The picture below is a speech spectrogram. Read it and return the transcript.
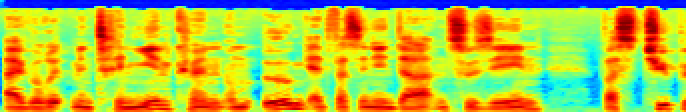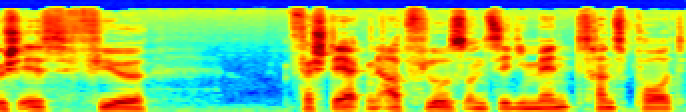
Algorithmen trainieren können, um irgendetwas in den Daten zu sehen, was typisch ist für verstärkten Abfluss und Sedimenttransport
